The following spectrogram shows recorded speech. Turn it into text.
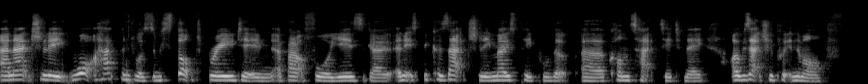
and actually, what happened was we stopped breeding about four years ago. And it's because actually, most people that uh, contacted me, I was actually putting them off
